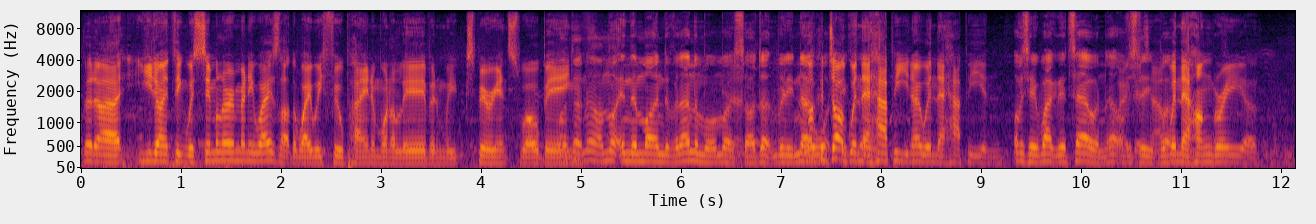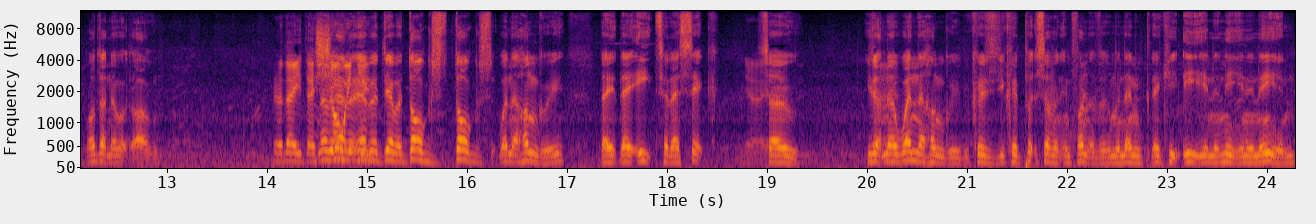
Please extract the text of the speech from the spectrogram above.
But uh, you don't think we're similar in many ways, like the way we feel pain and want to live, and we experience Well, being? I don't know. I'm not in the mind of an animal almost, so I don't really know. like a dog they when they're happy, you know, when they're happy and Obviously, they wag their tail and that. Obviously, but when they're hungry, uh, I don't know. What, oh. you know, they they're No, showing yeah, you. but, yeah, but dogs, dogs when they're hungry, they, they eat till they're sick. Yeah, so You don't know when they're hungry because you could put something in front of them and then they keep eating and eating and eating,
